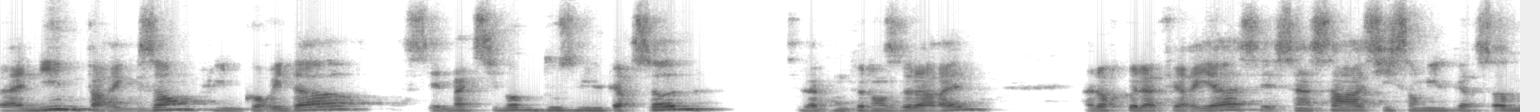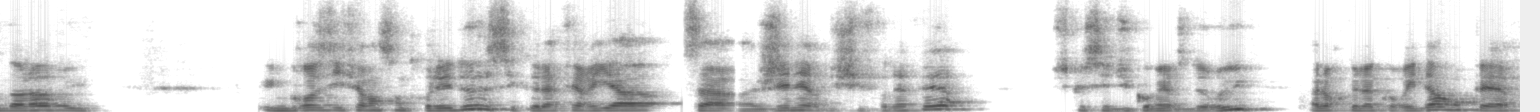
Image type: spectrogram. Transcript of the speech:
À Nîmes, par exemple, une corrida, c'est maximum 12 000 personnes, c'est la contenance de l'arène alors que la feria, c'est 500 à 600 000 personnes dans la rue. Une grosse différence entre les deux, c'est que la feria, ça génère du chiffre d'affaires, puisque c'est du commerce de rue, alors que la corrida, on perd.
